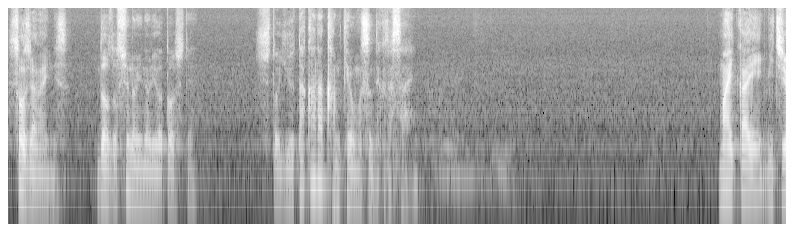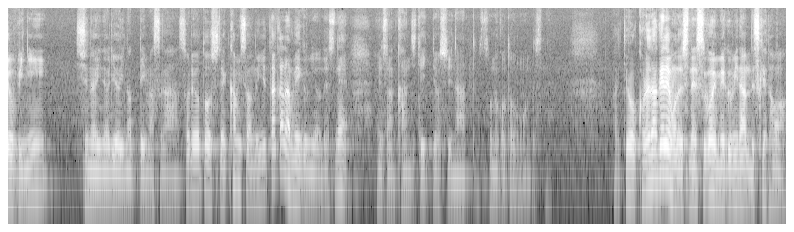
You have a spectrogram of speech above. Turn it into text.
そうじゃないんです。どうぞ主の祈りを通して。主と豊かな関係を結んでください。毎回日曜日に主の祈りを祈っていますがそれを通して神様の豊かな恵みをですね皆さん感じていってほしいなとそのことを思うんですね。今日これだけでもですねすごい恵みなんですけど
